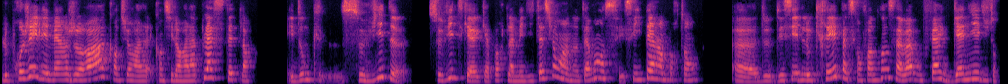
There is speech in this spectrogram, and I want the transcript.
le projet il émergera quand il, aura, quand il aura la place d'être là. Et donc ce vide, ce vide qu'apporte la méditation, hein, notamment, c'est hyper important euh, d'essayer de, le créer parce qu'en fin de compte, ça va vous faire gagner du temps.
